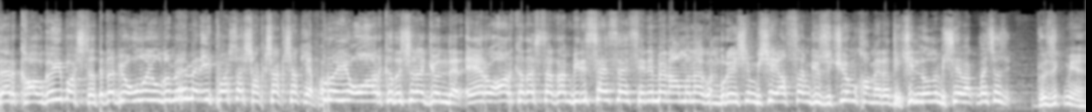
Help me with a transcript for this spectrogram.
der kavgayı başlat. Ya da bir olay oldu hemen ilk başta şak şak şak yapar. Burayı o arkadaşına gönder. Eğer o arkadaşlardan biri sensen senin ben amına koyayım. Buraya şimdi bir şey atsam gözüküyor mu kamerada? Dikilin oğlum bir şeye bakmaya çalış. Gözükmüyor.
